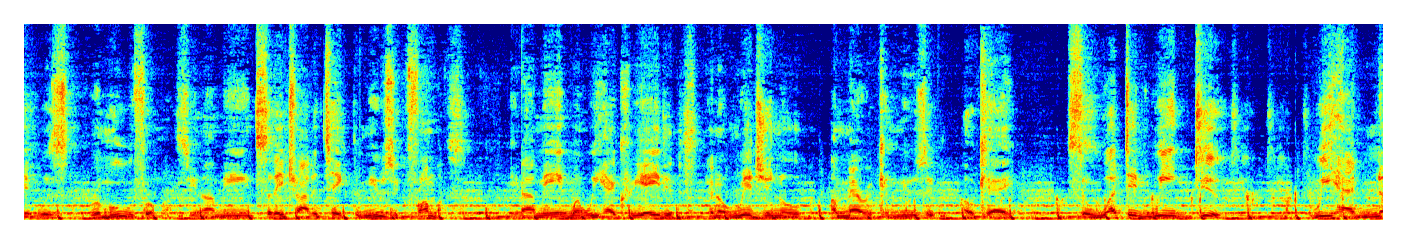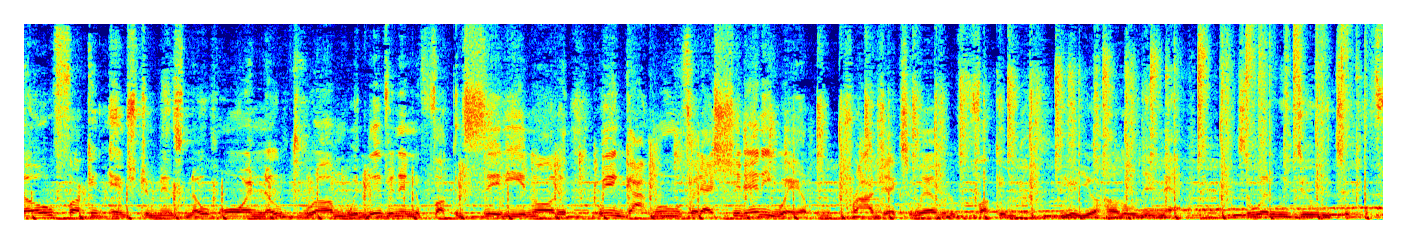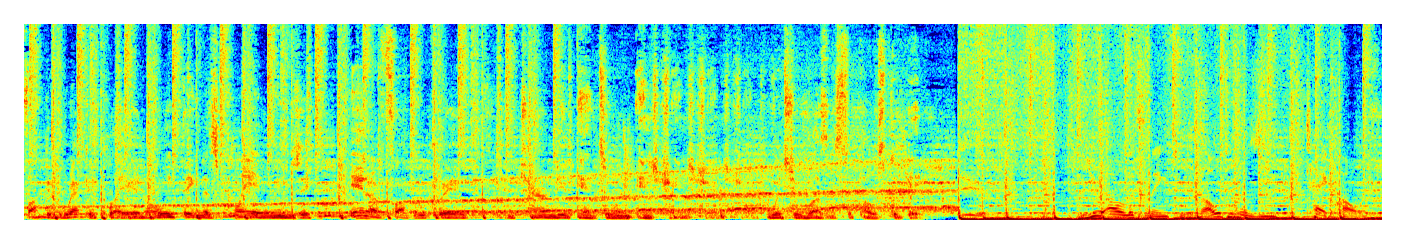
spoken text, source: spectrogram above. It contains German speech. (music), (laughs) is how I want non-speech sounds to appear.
Shit was removed from us, you know what I mean? So they tried to take the music from us. You know what I mean? When we had created an original American music, okay? So what did we do? We had no fucking instruments, no horn, no drum. We're living in the fucking city and all that. We ain't got room for that shit anyway up in projects, wherever the fucking you're, you're huddled in at. So what do we do? We took the fucking record player, the only thing that's playing music in our fucking crib, and turned it into an instrument, which it wasn't supposed to be. You are listening to Raute Musik Tech House.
